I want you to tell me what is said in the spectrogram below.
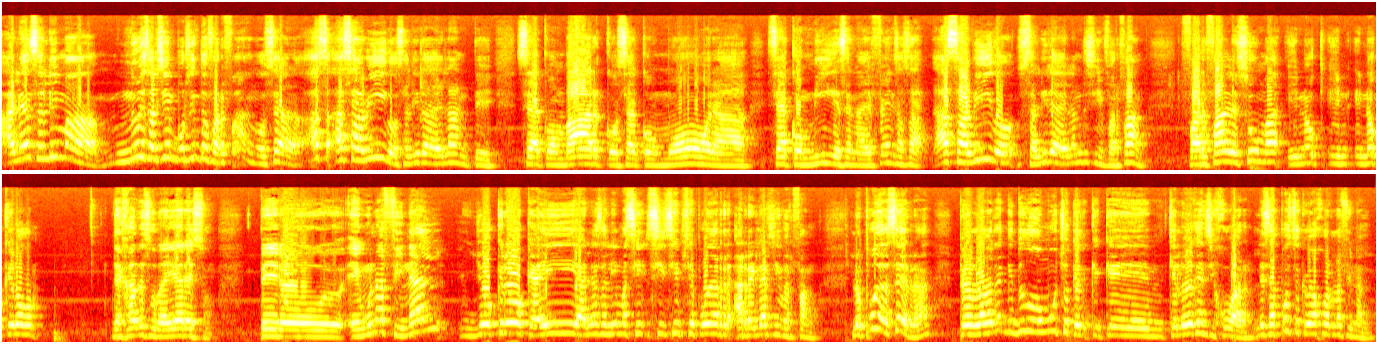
Alianza Lima no es al 100% Farfán, o sea, ha, sabido salir adelante, sea con Barco, sea con Mora, sea con Míguez en la defensa, o sea, ha sabido salir adelante sin Farfán. Farfán le suma y no quiero dejar de subrayar eso. Pero en una final, yo creo que ahí Alianza Lima sí, sí, sí se puede arreglar sin Farfán. Lo puede hacer, ¿ah? Pero la verdad que dudo mucho que, que, que, que, lo dejen sin jugar. Les apuesto que va a jugar la final.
